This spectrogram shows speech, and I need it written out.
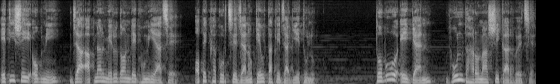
এটি সেই অগ্নি, যা আপনার মেরুদণ্ডে ঘুমিয়ে আছে, অপেক্ষা করছে যেন কেউ তাকে জাগিয়ে তুলুক। তবুও এই জ্ঞান ভুল ধারণার শিকার হয়েছে।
